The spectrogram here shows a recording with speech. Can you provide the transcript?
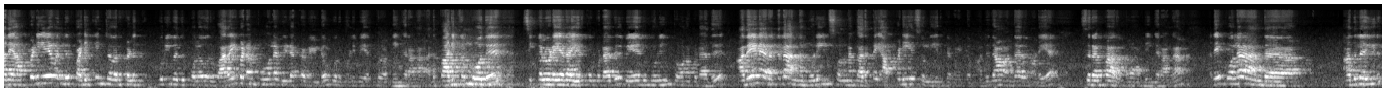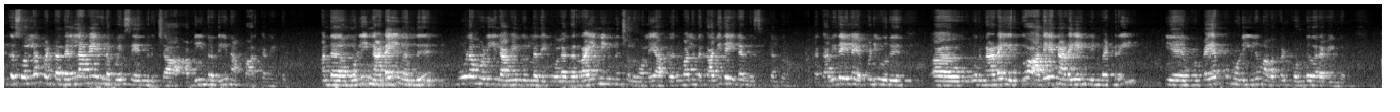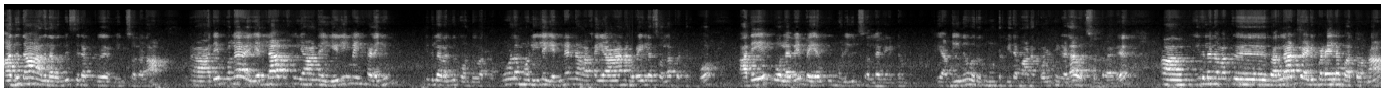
அதை அப்படியே வந்து படிக்கின்றவர்களுக்கு புரிவது போல ஒரு வரைபடம் போல விளக்க வேண்டும் ஒரு மொழிபெயர்ப்பு அப்படிங்கிறாங்க. அது படிக்கும் போது சிக்கலுடையதா இருக்கக்கூடாது வேறு மொழியும் தோணக்கூடாது. அதே நேரத்துல அந்த மொழியில் சொன்ன கருத்தை அப்படியே சொல்லி இருக்க வேண்டும். அதுதான் வந்து அதனுடைய சிறப்பா இருக்கும் அப்படிங்கிறாங்க. அதே போல அந்த அதுல இருக்க சொல்லப்பட்டது எல்லாமே இதுல போய் சேர்ந்துருச்சா அப்படின்றதையும் நாம் பார்க்க வேண்டும். அந்த மொழி நடை வந்து மூலமொழியில் அமைந்துள்ளதை போல அந்த ரைமிங்னு சொல்லுவோம் இல்லையா பெரும்பாலும் இந்த கவிதையில இந்த சிக்கல் வரும். அந்த கவிதையில எப்படி ஒரு ஒரு நடை இருக்கோ அதே நடையை பின்பற்றி பெயர்ப்பு மொழியிலும் அவர்கள் கொண்டு வர வேண்டும். அதுதான் அதுல வந்து சிறப்பு அப்படின்னு சொல்லலாம். அதே போல எல்லா வகையான எளிமைகளையும் இதுல வந்து கொண்டு வரணும். மூலமொழியில என்னென்ன வகையான உரையில சொல்லப்பட்டிருக்கோ அதே போலவே பெயர்ப்பு மொழியில் சொல்ல வேண்டும். அப்படின்னு ஒரு மூன்று விதமான கொள்கைகளை அவர் சொல்றாரு. இதுல நமக்கு வரலாற்று அடிப்படையில பார்த்தோம்னா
